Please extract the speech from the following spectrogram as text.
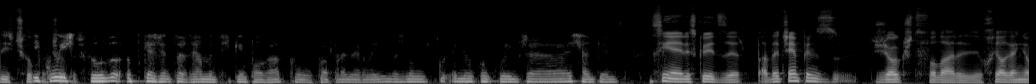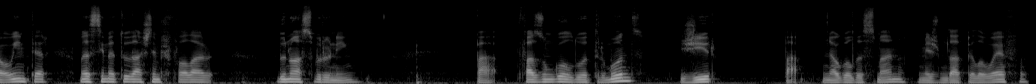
Diz, desculpa, e com desculpa. isto tudo, porque a gente realmente fica empolgado com, com a Premier League, mas não, não concluímos a Champions. Sim, era isso que eu ia dizer. Pá, da Champions, jogos de falar, o Real ganhou o Inter, mas acima de tudo acho que temos que falar do nosso Bruninho. Pá, faz um gol do outro mundo, giro, pá, melhor gol da semana, mesmo dado pela UEFA.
